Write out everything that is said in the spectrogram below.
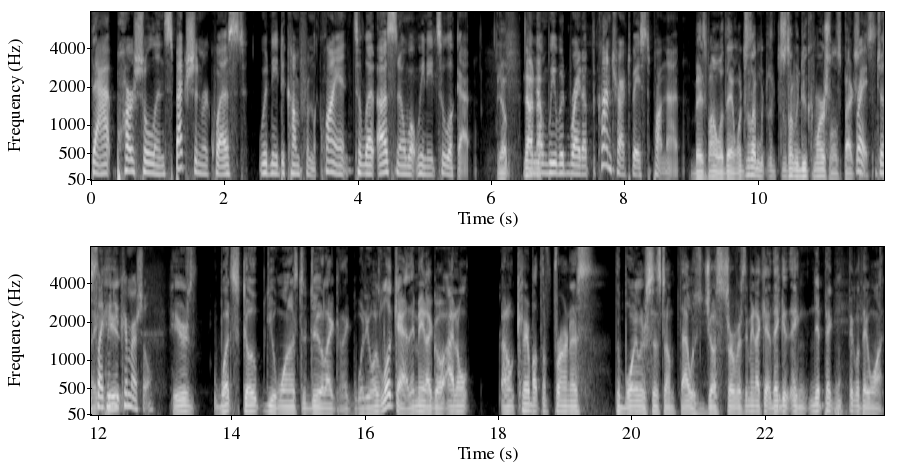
that partial inspection request would need to come from the client to let us know what we need to look at. Yep. Now, and now then we would write up the contract based upon that. based upon what they want, just like just like we do commercial inspections, Right. Just like, we here- do commercial. Here's what scope do you want us to do? Like, like what do you want to look at? They may not go. I don't. I don't care about the furnace, the boiler system. That was just service. I mean, I can't. They can, they can nitpick pick what they want.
